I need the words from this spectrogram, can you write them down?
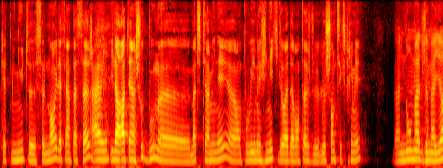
4 minutes euh, seulement, il a fait un passage, Ah oui. il a raté un shoot, boum, euh, match terminé, Euh, on pouvait imaginer qu'il aurait davantage de, le champ de s'exprimer. Ben, le non-match de Myers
